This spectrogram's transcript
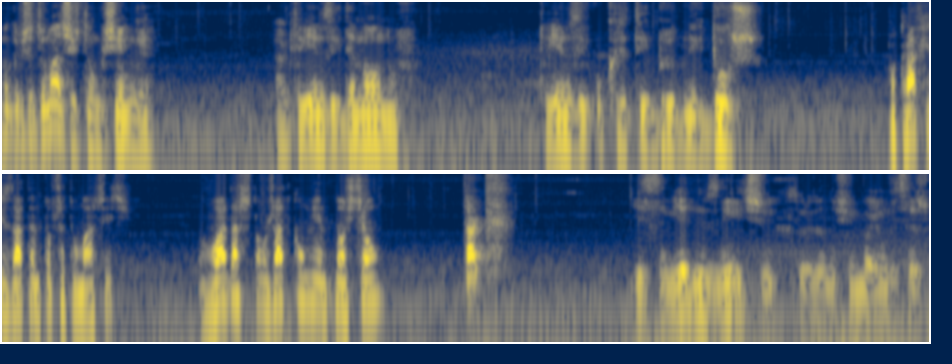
Mogę przetłumaczyć tą księgę. Ale to język demonów. To język ukrytych, brudnych dusz. Potrafisz zatem to przetłumaczyć? Władasz tą rzadką umiejętnością? Tak. Jestem jednym z nielicznych, których one się boją rycerzy.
